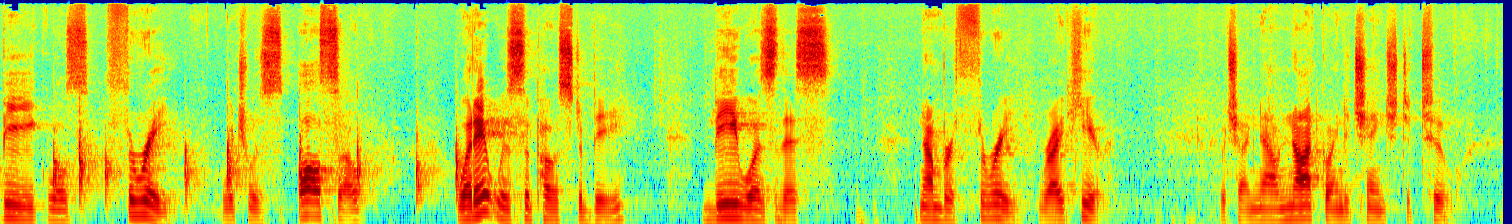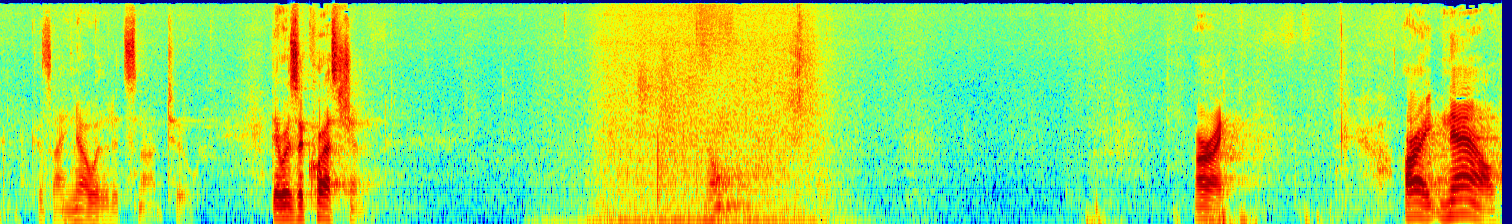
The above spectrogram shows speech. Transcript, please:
b equals 3, which was also what it was supposed to be. b was this number 3 right here, which I'm now not going to change to 2 because I know that it's not 2. There was a question. No? All right. All right, now,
